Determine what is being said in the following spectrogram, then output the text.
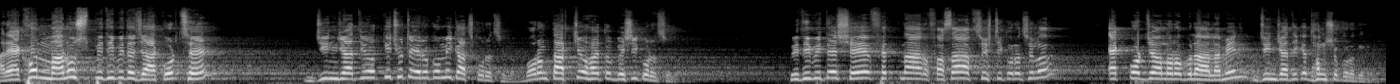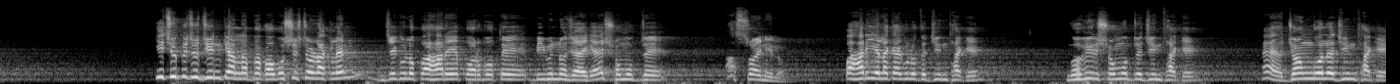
আর এখন মানুষ পৃথিবীতে যা করছে, জিন জাতীয় কিছুটা এরকমই কাজ করেছিল, বরং তার চেয়েও হয়তো বেশি করেছিল। পৃথিবীতে সে ফেতনার ফাসাদ সৃষ্টি করেছিল, এক পর্যায়ে আল্লাহ রবুল্লাহ আলমিন জিন জাতিকে ধ্বংস করে দিলেন। কিছু কিছু জিনকে আল্লাপাক অবশিষ্ট রাখলেন, যেগুলো পাহাড়ে, পর্বতে, বিভিন্ন জায়গায় সমুদ্রে আশ্রয় নিল। পাহাড়ি এলাকাগুলোতে জিন থাকে, গভীর সমুদ্রে জিন থাকে হ্যাঁ জঙ্গলে জিন থাকে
